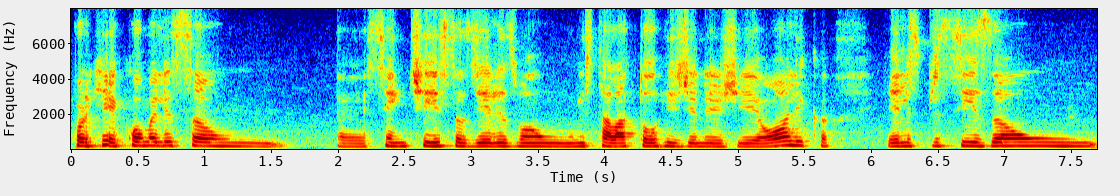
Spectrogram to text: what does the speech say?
porque como eles são é, cientistas e eles vão instalar torres de energia eólica, eles precisam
